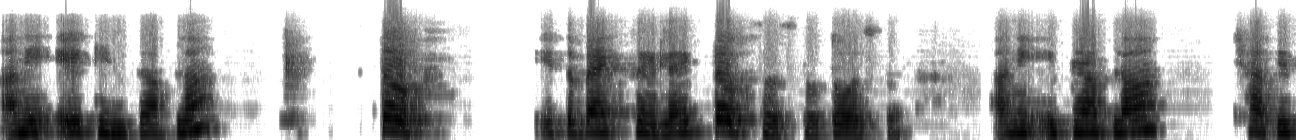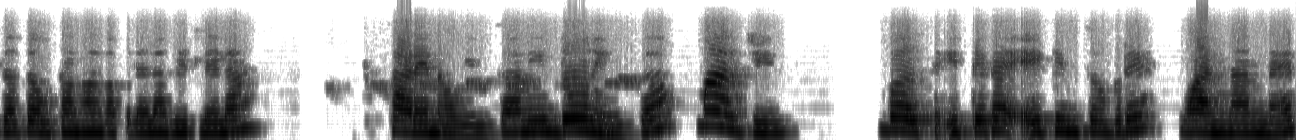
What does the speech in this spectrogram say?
आणि एक इंच आपला टक्स. इथं बॅक साईडला एक टक्स असतो तो असतो. आणि इथे आपला छातीचा चौथा भाग आपल्याला भेटलेला साडे नऊ इंच आणि दोन इंच मार्जिन बस इथे काय एक इंच वगैरे वाढणार नाहीत.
